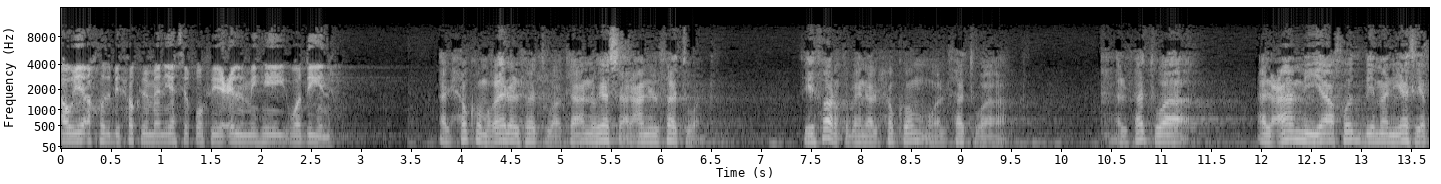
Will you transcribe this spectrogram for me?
أو يأخذ بحكم من يثق في علمه ودينه؟ الحكم غير الفتوى كأنه يسأل عن الفتوى. في فرق بين الحكم والفتوى. الفتوى العام ياخذ بمن يثق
